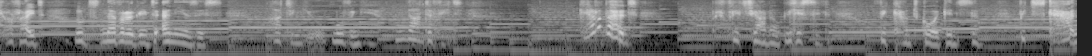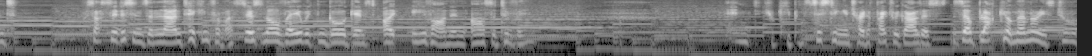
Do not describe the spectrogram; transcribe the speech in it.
You're right. Lutz never agreed to any of this. hurting you, moving here. None of it. Gilbert! But Feliciano, listen. We can't go against them. We just can't. With our citizens and land taken from us, there's no way we can go against I- Ivan and Asa to win. And you keep insisting and try to fight regardless. They'll block your memories too,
